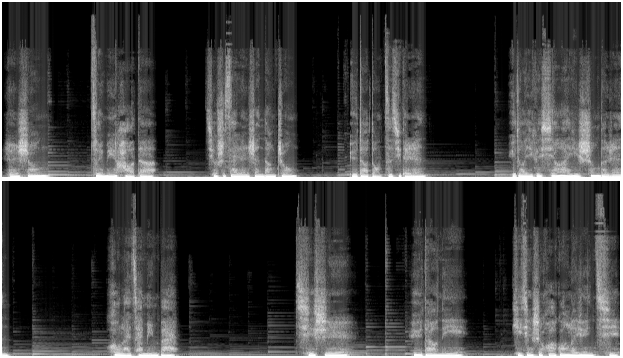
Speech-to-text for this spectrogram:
人生最美好的，就是在人生当中遇到懂自己的人，遇到一个相爱一生的人。后来才明白，其实遇到你。已经是花光了运气，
